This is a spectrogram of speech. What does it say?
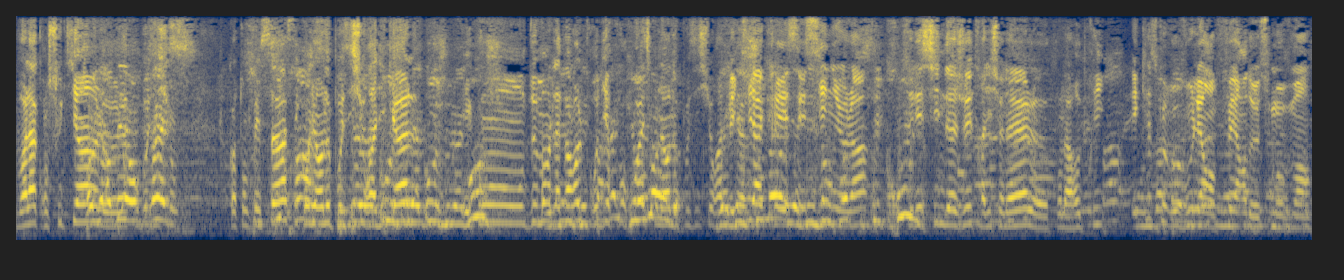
voilà, qu'on soutient le- la proposition. Quand on fait ça, c'est qu'on est en opposition radicale et qu'on demande la parole pour dire pourquoi est-ce qu'on est en opposition Mais radicale. qui a créé ces signes-là C'est des signes d'AG traditionnels euh, qu'on a repris. Et qu'est-ce que vous voulez en faire de ce mouvement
